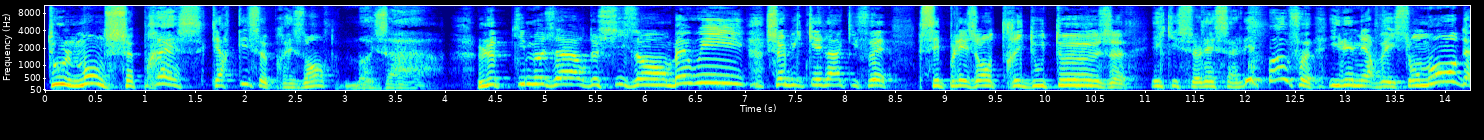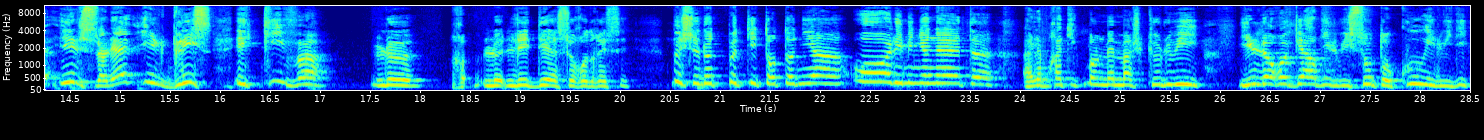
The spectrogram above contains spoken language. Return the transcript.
tout le monde se presse, car qui se présente Mozart. Le petit Mozart de 6 ans, ben oui, celui qui est là, qui fait ses plaisanteries douteuses et qui se laisse aller, pof, il émerveille son monde, il se lève, il glisse. Et qui va le, l'aider à se redresser? Mais notre petite Antonia. Oh, elle est mignonnette. Elle a pratiquement le même âge que lui. Il le regarde, il lui saute au cou, il lui dit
